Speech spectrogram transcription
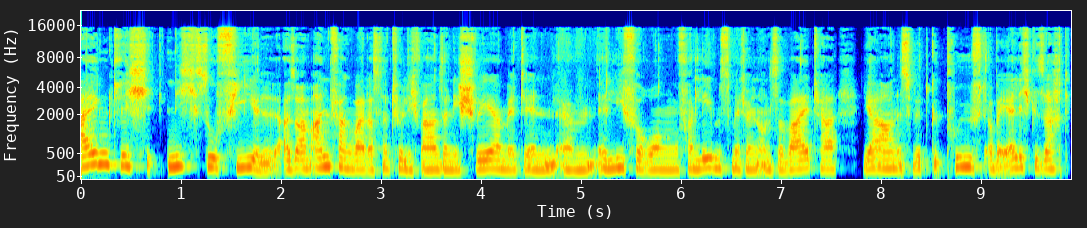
Eigentlich nicht so viel. Also am Anfang war das natürlich wahnsinnig schwer mit den ähm, Lieferungen von Lebensmitteln und so weiter. Ja, und es wird geprüft. Aber ehrlich gesagt,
